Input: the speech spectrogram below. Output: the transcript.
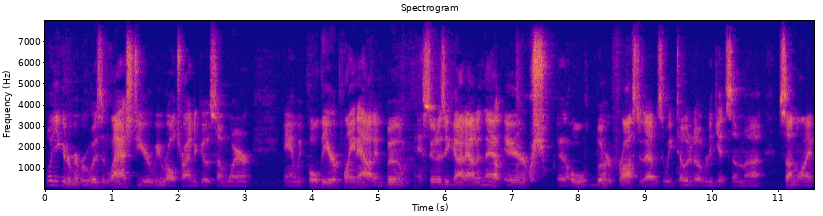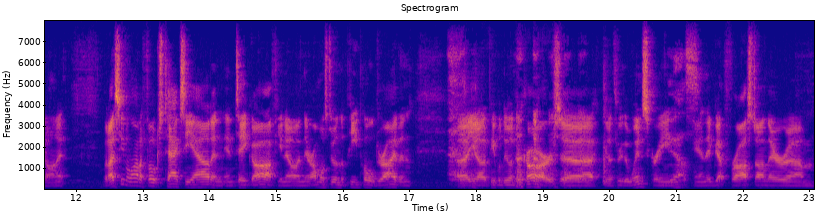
well, you can remember was it last year we were all trying to go somewhere, and we pulled the airplane out, and boom, as soon as it got out in that air, whoosh, the whole booger frosted up, so we towed it over to get some uh, sunlight on it. But I've seen a lot of folks taxi out and, and take off, you know, and they're almost doing the peephole driving, uh, you know, people doing their cars, uh, you know, through the windscreen. Yes. And they've got frost on their, um,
